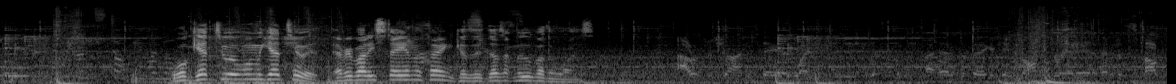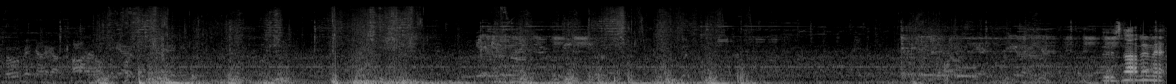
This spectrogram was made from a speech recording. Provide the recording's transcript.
Unstoppable alone. We'll get to it when we get to it. Everybody stay in the thing, because it doesn't move otherwise. Not in it.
